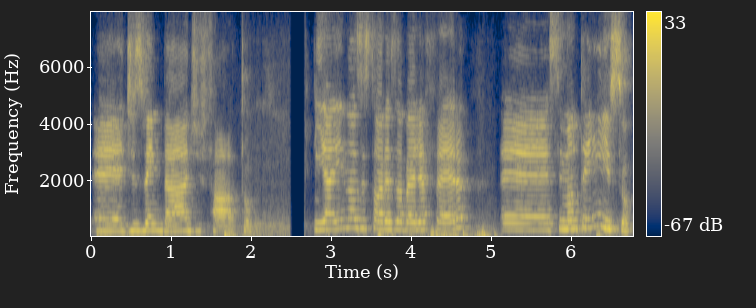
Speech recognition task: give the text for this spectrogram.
é, desvendar de fato. E aí, nas histórias da Bela Fera, é, se mantém isso.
